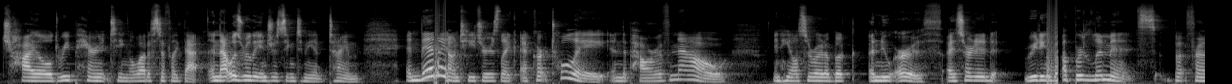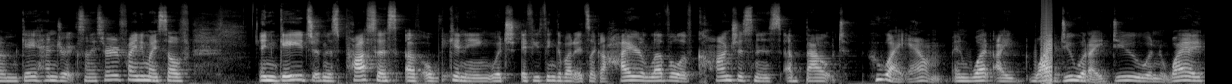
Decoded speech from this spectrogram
child, reparenting, a lot of stuff like that. And that was really interesting to me at the time. And then I found teachers like Eckhart Tolle and The Power of Now. And he also wrote a book, A New Earth. I started reading Upper Limits, but from Gay Hendricks. And I started finding myself engaged in this process of awakening, which, if you think about it, it's like a higher level of consciousness about who I am and what I why I do what I do and why I,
